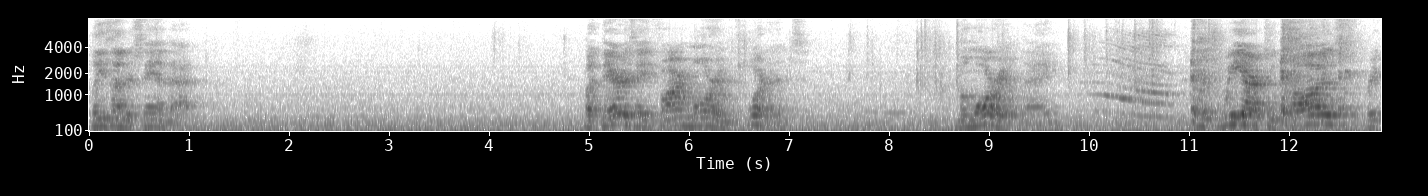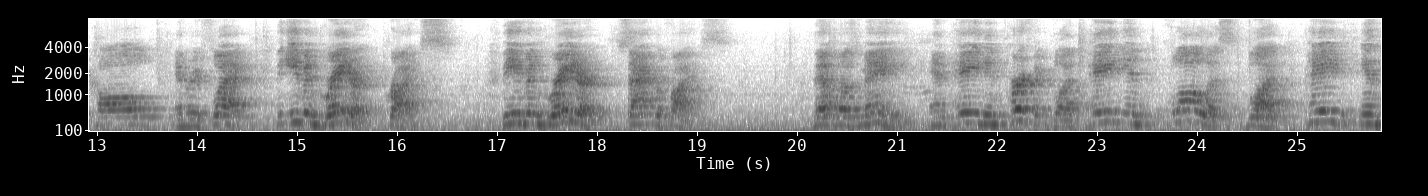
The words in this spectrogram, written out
please understand that. But there is a far more important Memorial Day, which we are to pause, recall, and reflect the even greater price, the even greater sacrifice that was made and paid in perfect blood, paid in flawless blood, paid in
